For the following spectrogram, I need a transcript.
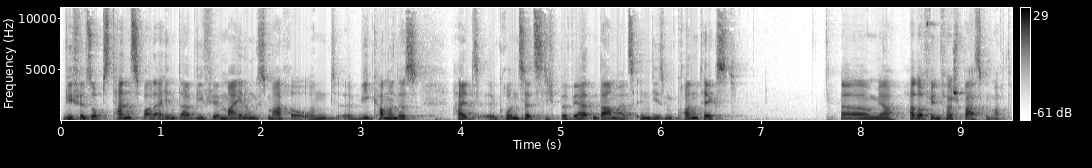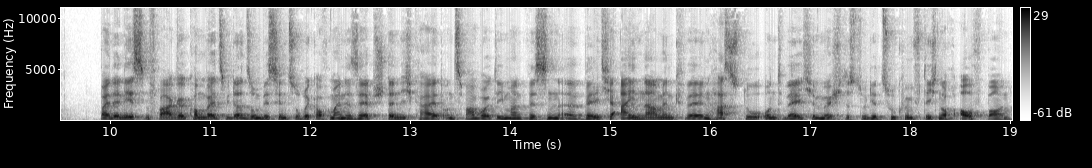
Wie viel Substanz war dahinter, wie viel Meinungsmache und äh, wie kann man das halt äh, grundsätzlich bewerten damals in diesem Kontext. Ähm, ja, hat auf jeden Fall Spaß gemacht. Bei der nächsten Frage kommen wir jetzt wieder so ein bisschen zurück auf meine Selbstständigkeit. Und zwar wollte jemand wissen, äh, welche Einnahmenquellen hast du und welche möchtest du dir zukünftig noch aufbauen?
